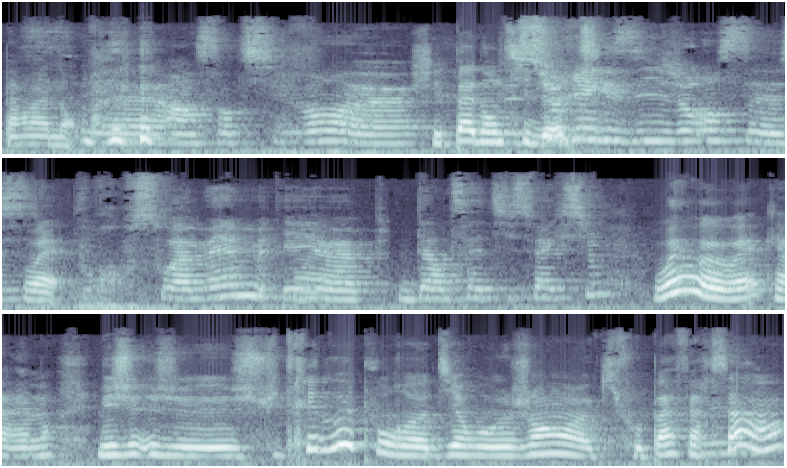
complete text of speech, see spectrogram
permanent. un sentiment euh, pas de surexigence euh, pour soi-même et euh, d'insatisfaction. Ouais ouais ouais carrément. Mais je, je, suis très douée pour dire aux gens qu'il faut pas faire ça. Hein.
